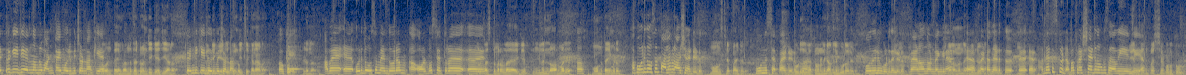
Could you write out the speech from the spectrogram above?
എത്ര കെ ജി ആയിരുന്നു നമ്മൾ വൺ ടൈം ഒരുമിച്ച് ഉണ്ടാക്കിയത് വൺ ടൈം വന്നിട്ട് ട്വന്റി കെ ജി ആണ് ട്വന്റി കെ ജി ഒരുമിച്ച് ഉണ്ടാക്കും ചിക്കൻ ആണ് ഓക്കെ ഇടുന്നത്. അപ്പൊ ഒരു ദിവസം എന്തോരം ഓൾമോസ്റ്റ് എത്ര കസ്റ്റമർ ഉള്ളതായിരിക്കും. എങ്കിലും നോർമൽ മൂന്ന് ടൈം ഇടും. അപ്പൊ ഒരു ദിവസം പല പ്രാവശ്യമായിട്ട് ഇടും? മൂന്ന് സ്റ്റെപ്പ് ആയിട്ട് ഇടും. മൂന്ന് സ്റ്റെപ്പ് ആയിട്ട് ഇടും. കൂടുതൽ കസ്റ്റമർ ഉണ്ടെങ്കിൽ അതിലും കൂടുതൽ ഇടും. കൂടുതലും കൂടുതൽ ഇടും. വേണമെന്നുണ്ടെങ്കിൽ പെട്ടെന്ന് എടുത്ത് ദാറ്റ് ഇസ് ഗുഡ് അപ്പൊ ഫ്രഷ് ആയിട്ട് നമുക്ക് സെർവ് ചെയ്യുകയും ചെയ്യാം. ഫ്രഷ് കൊടുക്കുള്ളൂ.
